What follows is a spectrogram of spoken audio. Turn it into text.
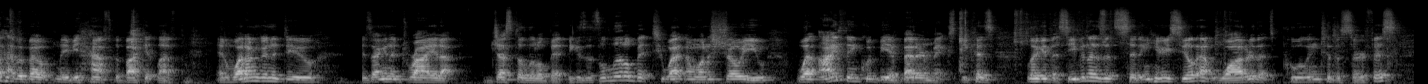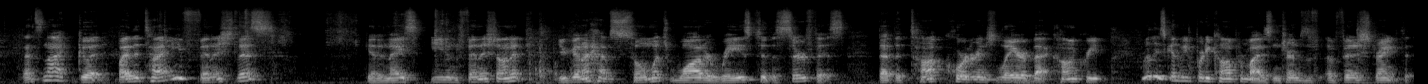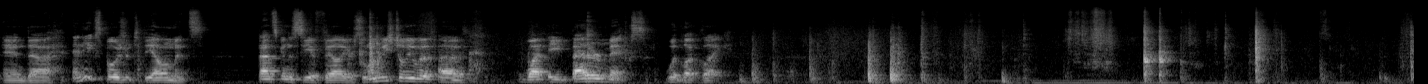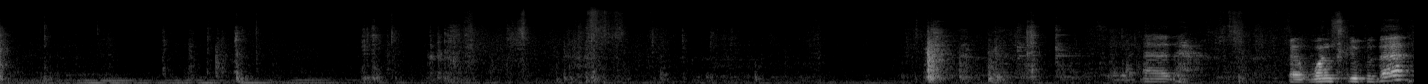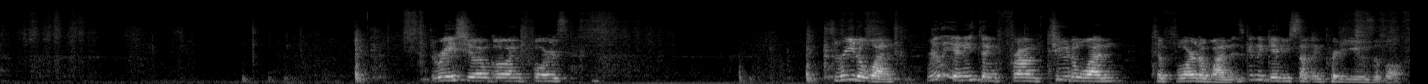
About maybe half the bucket left. And what I'm gonna do is I'm gonna dry it up just a little bit because it's a little bit too wet and I wanna show you what I think would be a better mix because look at this, even as it's sitting here, you see all that water that's pooling to the surface? That's not good. By the time you finish this, get a nice even finish on it, you're gonna have so much water raised to the surface that the top quarter inch layer of that concrete really is going to be pretty compromised in terms of, of finish strength and uh, any exposure to the elements, that's going to see a failure. So let me show you what, uh, what a better mix would look like. About one scoop of that. The ratio I'm going for is three to one. Really anything from two to one to four to one is going to give you something pretty usable.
